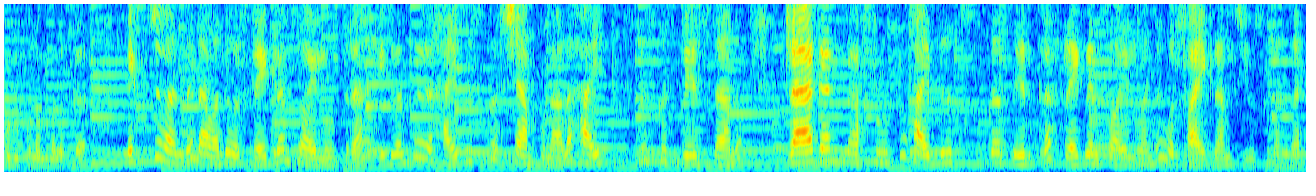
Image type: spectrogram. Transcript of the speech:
கொடுக்கும் நம்மளுக்கு. நெக்ஸ்ட்டு வந்து நான் வந்து ஒரு ஃப்ரேக்ரன்ஸ் ஆயில் ஊற்றுறேன் இது வந்து ஹைபிஸ்கஸ் ஷாம்புனால ஹைபிஸ்கஸ் பேஸ்டான ட்ராகன் ஃப்ரூட்டு ஹைபிஸ்கஸ் இருக்கிற ஃப்ரேக்ரன்ஸ் ஆயில் வந்து ஒரு ஃபைவ் கிராம்ஸ் யூஸ் பண்ணுறேன்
